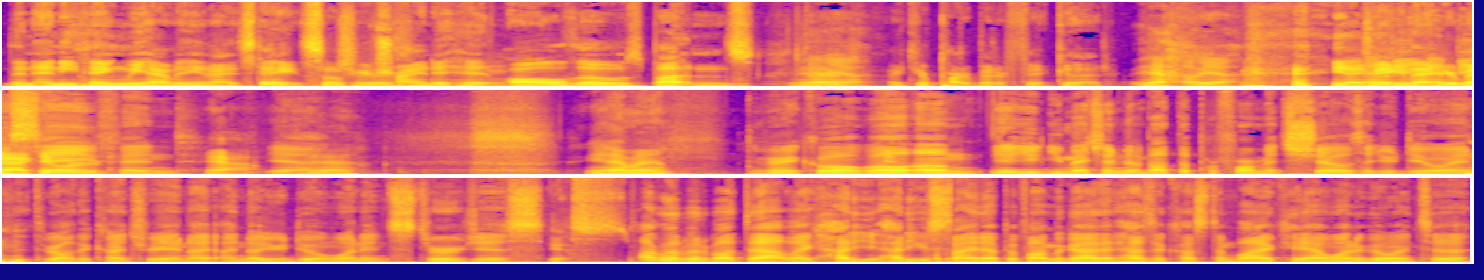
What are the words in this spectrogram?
than anything we have in the United States. So if you're trying to hit all those buttons, yeah, Oh yeah. like your part better fit good. yeah, Oh yeah. you know, And making be- that in your backyard. safe and Yeah. yeah. Yeah, yeah, man. Very cool. Well, um, you, you you mentioned about the performance shows that you're doing Mm-hmm. throughout the country, and I, I know you're doing one in Sturgis. Yes. Talk a little bit about that. Like, how do you how do you sign up if I'm a guy that has a custom bike? Hey, I want to go into,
